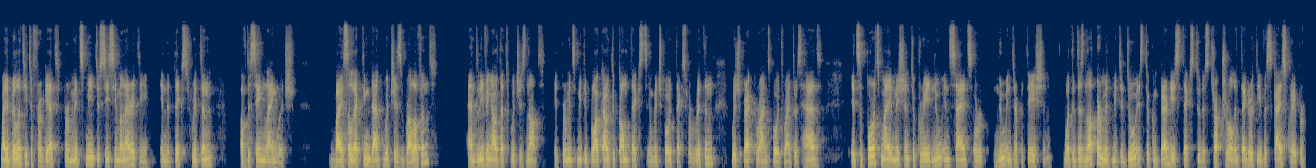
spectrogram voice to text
my ability to forget permits me to see similarity in the text written of the same language by selecting that which is relevant and leaving out that which is not. It permits me to block out the context in which both texts were written, which backgrounds both writers had. It supports my mission to create new insights or new interpretation. What it does not permit me to do is to compare these texts to the structural integrity of a skyscraper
